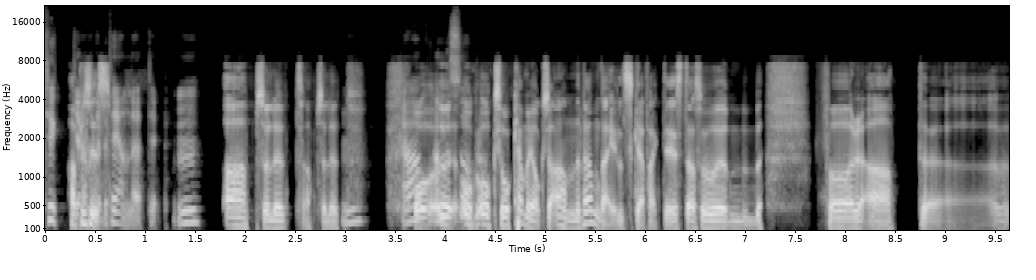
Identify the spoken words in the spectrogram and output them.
tycker ja, om det beteendet. Typ. Mm. Absolut, absolut. Mm. Ja, och, så och, och, så kan man också använda ilska faktiskt. Alltså, för att uh,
